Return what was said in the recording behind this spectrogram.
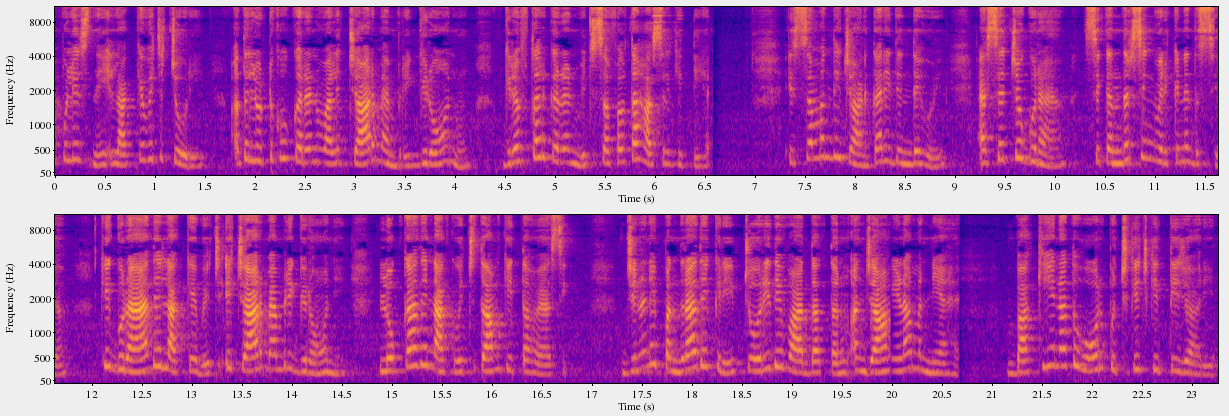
ਪੁਲਿਸ ਨੇ ਇਲਾਕੇ ਵਿੱਚ ਚੋਰੀ ਅਤੇ ਲੁੱਟਖੋ ਕਰਨ ਵਾਲੇ 4 ਮੈਂਬਰੀ ਗਿਰੋਹ ਨੂੰ ਗ੍ਰਿਫਤਾਰ ਕਰਨ ਵਿੱਚ ਸਫਲਤਾ ਹਾਸਲ ਕੀਤੀ ਹੈ। ਇਸ ਸੰਬੰਧੀ ਜਾਣਕਾਰੀ ਦਿੰਦੇ ਹੋਏ ਐਸਐਚਓ ਗੁਰਾਂ ਸਿਕੰਦਰ ਸਿੰਘ ਵਿਰਕ ਨੇ ਦੱਸਿਆ ਕਿ ਗੁਰਾਂ ਦੇ ਇਲਾਕੇ ਵਿੱਚ ਇਹ 4 ਮੈਂਬਰੀ ਗਿਰੋਹ ਨੇ ਲੋਕਾਂ ਦੇ ਨੱਕ ਵਿੱਚ ਦਮ ਕੀਤਾ ਹੋਇਆ ਸੀ, ਜਿਨ੍ਹਾਂ ਨੇ 15 ਦੇ ਕਰੀਬ ਚੋਰੀ ਦੇ ਵਾਰਦਾਤਾਂ ਨੂੰ ਅੰਜਾਮ ਦੇਣਾ ਮੰਨਿਆ ਹੈ। ਬਾਕੀ ਇਹਨਾਂ ਤੋਂ ਹੋਰ ਪੁੱਛਗਿੱਛ ਕੀਤੀ ਜਾ ਰਹੀ ਹੈ।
